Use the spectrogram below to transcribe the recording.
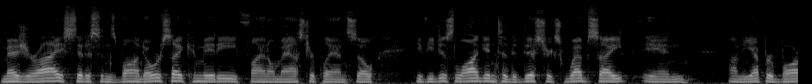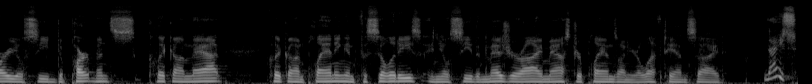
Measure I, Citizens Bond Oversight Committee, Final Master Plan. So if you just log into the district's website and on the upper bar, you'll see departments. Click on that. Click on planning and facilities, and you'll see the Measure I master plans on your left hand side. Nice.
